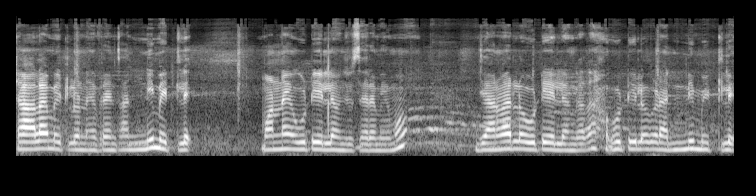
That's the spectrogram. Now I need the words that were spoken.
చాలా మెట్లు ఉన్నాయి ఫ్రెండ్స్ అన్నీ మెట్లే. మొన్న ఊటీ వెళ్ళాం చూసారా మేము? జనవరిలో ఊటీ వెళ్ళాం కదా ఊటీలో కూడా అన్ని మెట్లే.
